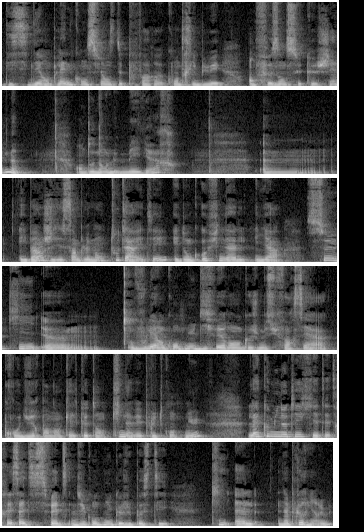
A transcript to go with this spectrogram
décider en pleine conscience de pouvoir euh, contribuer en faisant ce que j'aime, en donnant le meilleur, euh, et ben j'ai simplement tout arrêté. Et donc au final, il y a ceux qui voulaient un contenu différent que je me suis forcée à produire pendant quelques temps qui n'avaient plus de contenu la communauté qui était très satisfaite du contenu que je postais, qui, elle, n'a plus rien eu,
